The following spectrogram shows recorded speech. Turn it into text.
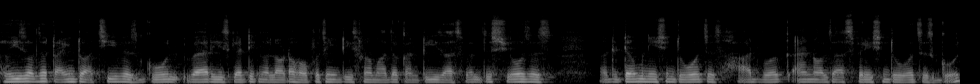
he's also trying to achieve his goal where he's getting a lot of opportunities from other countries as well. This shows his uh, determination towards his hard work and also aspiration towards his goal.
